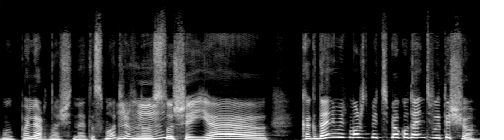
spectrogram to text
мы полярно очень на это смотрим, но слушай, я когда-нибудь, может быть, тебя куда-нибудь вытащу.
